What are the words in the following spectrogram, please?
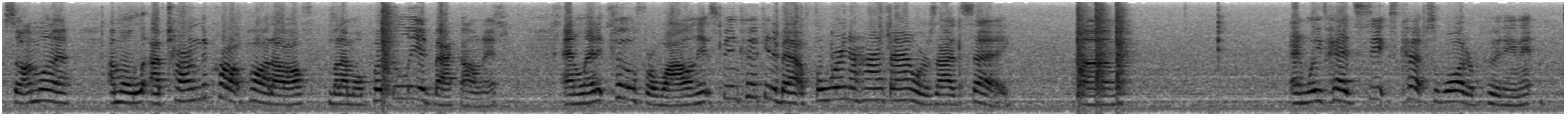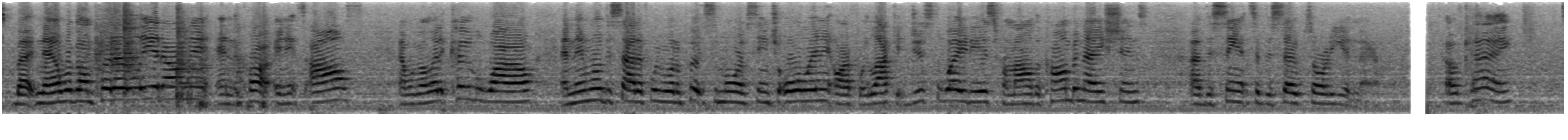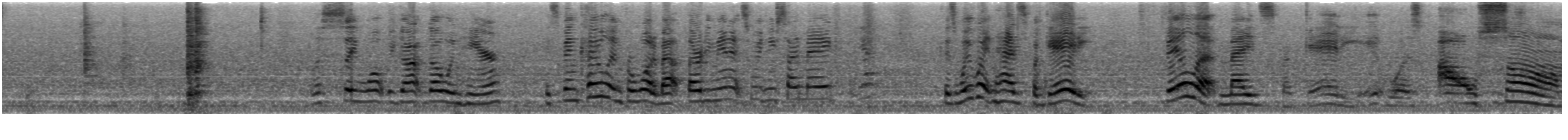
so I'm going to, I'm to, I've turned the crock pot off, but I'm going to put the lid back on it and let it cool for a while. And it's been cooking about four and a half hours, I'd say. Um, and we've had six cups of water put in it. But now we're going to put our lid on it and the crock and it's off and we're going to let it cool a while and then we'll decide if we want to put some more essential oil in it or if we like it just the way it is from all the combinations of the scents of the soaps already in there. Okay. Let's see what we got going here. It's been cooling for what, about 30 minutes, wouldn't you say, Meg? Yeah. Because we went and had spaghetti. Philip made spaghetti. It was awesome.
